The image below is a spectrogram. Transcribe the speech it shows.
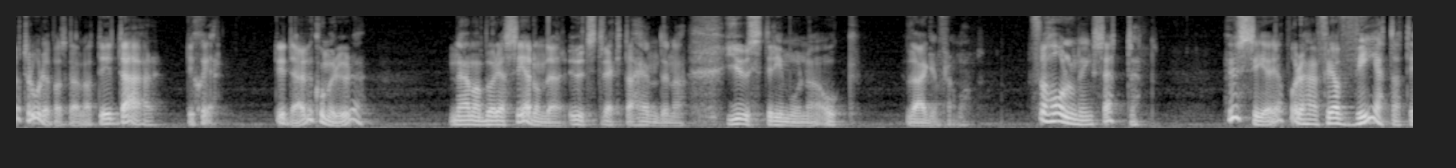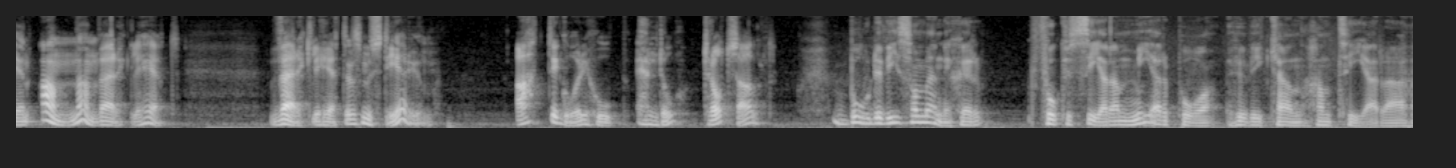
jag tror det Pascal, att det är där det sker. Det är där vi kommer ur det. När man börjar se de där utsträckta händerna, ljusstrimmorna och vägen framåt. Förhållningssättet. Hur ser jag på det här? För jag vet att det är en annan verklighet. Verklighetens mysterium. Att det går ihop ändå, trots allt. Borde vi som människor fokusera mer på hur vi kan hantera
